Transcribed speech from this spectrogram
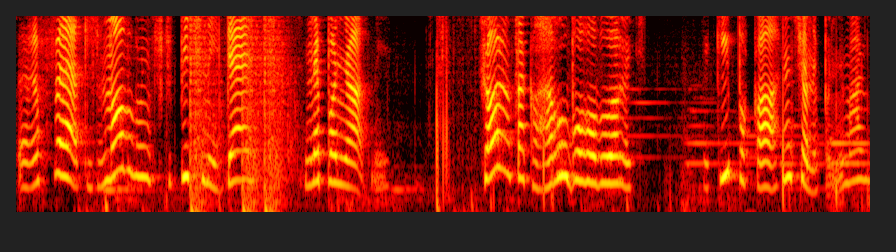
Рефет, знову був типічний день, непонятний. Що він так грубо говорить? Який пока? Нічого не розумію.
